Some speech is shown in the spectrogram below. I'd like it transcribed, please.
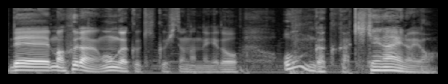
でまあ普段音楽聴く人なんだけど音楽が聴けないのよ。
